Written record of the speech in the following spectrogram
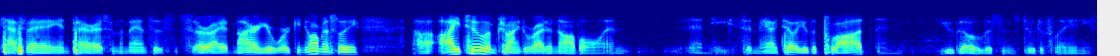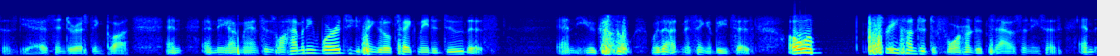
cafe in Paris, and the man says, "Sir, I admire your work enormously. Uh, I too am trying to write a novel." And and he said, "May I tell you the plot?" And Hugo listens dutifully, and he says, "Yes, interesting plot." And and the young man says, "Well, how many words do you think it'll take me to do this?" And Hugo, without missing a beat, says, "Oh, well, three hundred to four hundred thousand. He says, and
